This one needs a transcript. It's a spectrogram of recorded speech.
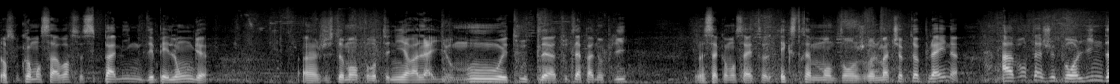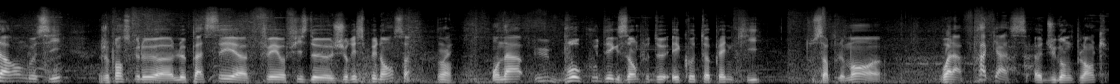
Lorsqu'on commence à avoir ce spamming d'épée longue, euh, justement pour obtenir l'Ayomu et toute la, toute la panoplie. Là, ça commence à être extrêmement dangereux. Le match-up top lane, avantageux pour Lindarang aussi. Je pense que le, euh, le passé euh, fait office de jurisprudence. Ouais. On a eu beaucoup d'exemples de Echo top lane qui, tout simplement, euh, voilà, fracasse euh, du gangplank.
